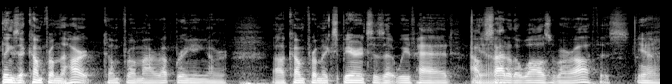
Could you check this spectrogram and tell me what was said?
things that come from the heart come from our upbringing or uh, come from experiences that we've had outside yeah. of the walls of our office. Yeah.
